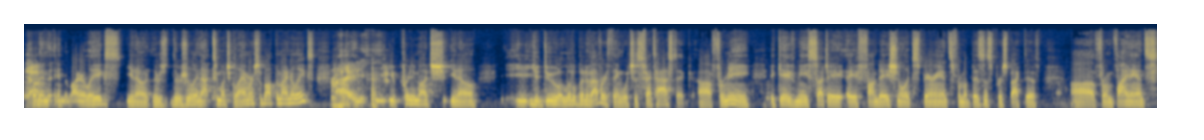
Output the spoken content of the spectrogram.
yeah. but in in the minor leagues, you know, there's there's really not too much glamorous about the minor leagues. Right. Uh, you, you, pretty much, you know, you, you, do a little bit of everything, which is fantastic. Uh, for me, it gave me such a, a foundational experience from a business perspective, uh, from finance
